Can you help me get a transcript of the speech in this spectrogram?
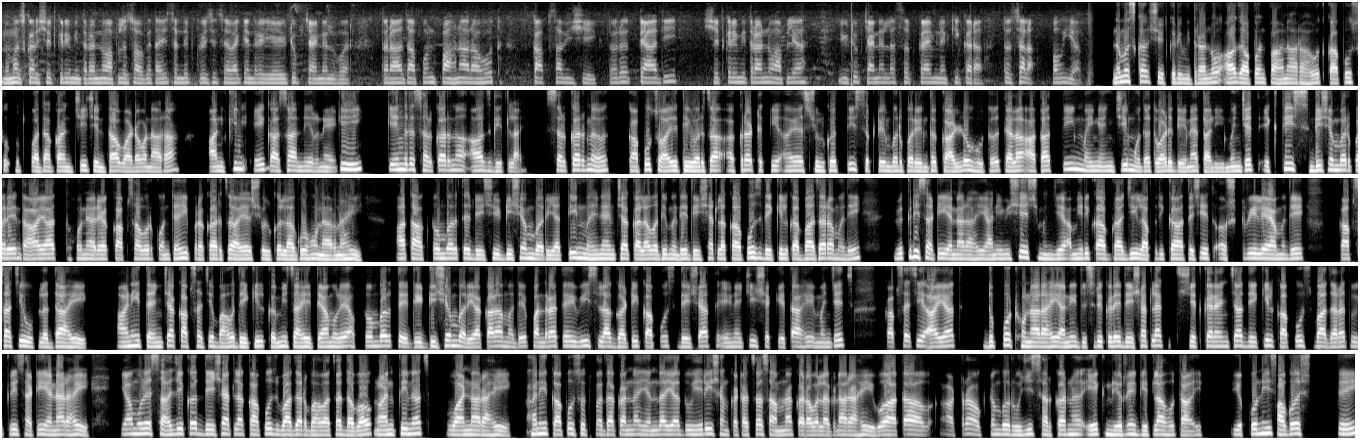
नमस्कार शेतकरी मित्रांनो आपलं स्वागत आहे संदीप कृषी सेवा केंद्र या यूट्यूब चॅनलवर तर आज आपण पाहणार आहोत कापसाविषयी तर त्याआधी शेतकरी मित्रांनो आपल्या यूट्यूब चॅनलला सबस्क्राईब नक्की करा. तर चला पाहूया. नमस्कार शेतकरी मित्रांनो आज आपण पाहणार आहोत कापूस उत्पादकांची चिंता वाढवणारा आणखीन एक असा निर्णय की केंद्र सरकारनं आज घेतलाय. सरकारनं कापूस आयातीवरचा अकरा टक्के आयात शुल्क तीस सप्टेंबर पर्यंत काढलं होतं. त्याला आता तीन महिन्यांची मुदतवाढ देण्यात आली. म्हणजेच एकतीस डिसेंबर पर्यंत आयात होणाऱ्या कापसावर कोणत्याही प्रकारचं आयात शुल्क लागू होणार नाही. आता ऑक्टोबर ते देशी डिसेंबर या तीन महिन्यांच्या कालावधीमध्ये देशातला कापूस देखील का बाजारामध्ये विक्रीसाठी येणार आहे. आणि विशेष म्हणजे अमेरिका ब्राझील आफ्रिका तसेच ऑस्ट्रेलियामध्ये कापसाची उपलब्ध आहे. आणि त्यांच्या कापसाचे भाव देखील कमीच आहे. त्यामुळे ऑक्टोबर ते डिसेंबर या काळामध्ये पंधरा ते वीस लाख गाठी कापूस देशात येण्याची शक्यता आहे. म्हणजेच कापसाची आयात दुप्पट होणार आहे आणि दुसरीकडे देशातल्या शेतकऱ्यांचा देखील कापूस बाजारात विक्रीसाठी येणार आहे. यामुळे साहजिकच देशातला कापूस बाजारभावाचा दबाव आणखीनच वाढणार आहे. आणि कापूस उत्पादकांना यंदा या दुहेरी संकटाचा सामना करावा लागणार आहे व आता अठरा ऑक्टोबर रोजी सरकारनं एक निर्णय घेतला होता. एकोणीस ऑगस्ट ते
